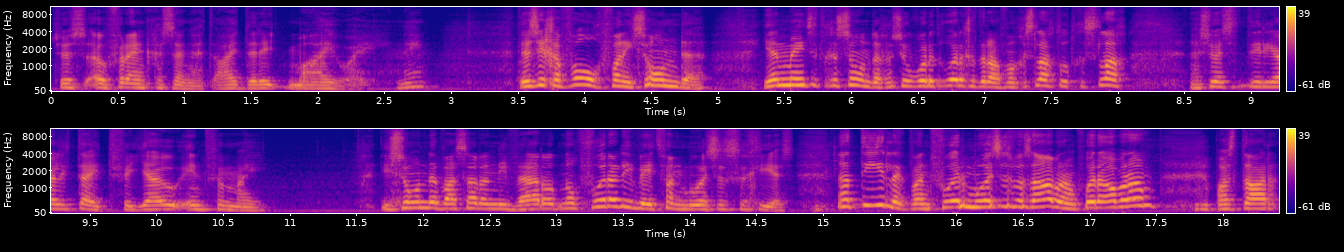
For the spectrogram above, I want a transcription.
Soos ou Frank gesing het, I did it my way, né? Nee? Dis die gevolg van die sonde. Een mens het gesondig en so word dit oorgedra van geslag tot geslag. En so is dit die realiteit vir jou en vir my. Die sonde was al in die wêreld nog voordat die wet van Moses gegee is. Natuurlik, want voor Moses was Abraham, voor Abraham was daar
